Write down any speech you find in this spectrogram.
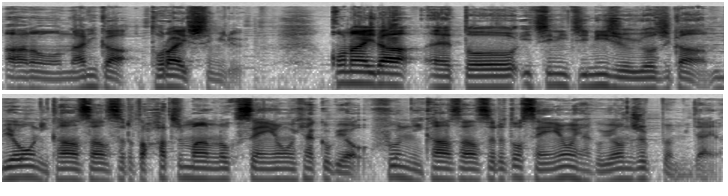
あのー、何かトライしてみる。この間、えっ、と、1日24時間、秒に換算すると86,400秒、分に換算すると1440分みたいな。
